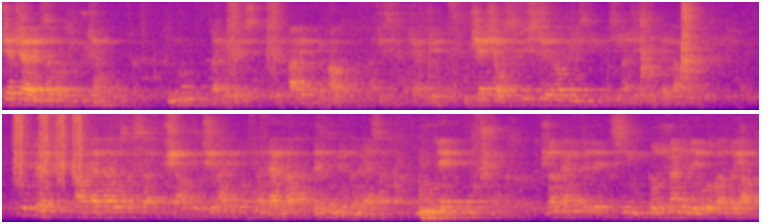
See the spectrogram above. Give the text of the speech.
ceea ce a realizat profesorul Cuceanu nu, dacă vreți, are rival acest ceea ce, cu ceea ce au scris celelalte instituții în acest interval, Secretarul ăsta să și a avut și la continuare, dar la pe lângă domnia sa, nume nu știu. Și la aduc aminte de simpozioanele Europa după Iapa.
